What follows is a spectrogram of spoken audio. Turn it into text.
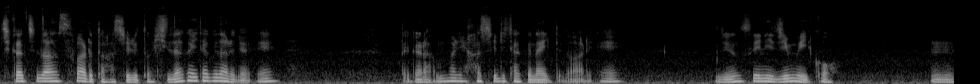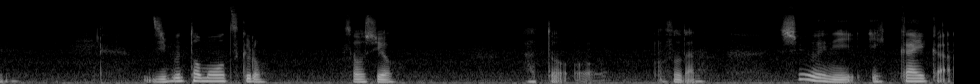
チカチのアスファルト走ると膝が痛くなるのよね。だからあんまり走りたくないっていうのはあるね。純粋にジム行こう。うん。ジム友を作ろう。そうしよう。あとそうだな。週に1回か。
